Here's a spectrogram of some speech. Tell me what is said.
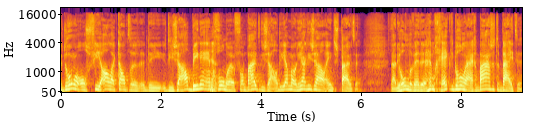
drongen ons via allerlei kanten die, die zaal binnen... en Ja. begonnen van buiten die zaal die ammoniak die zaal in te spuiten. Nou, die honden werden helemaal gek. Die begonnen eigen bazen te bijten.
